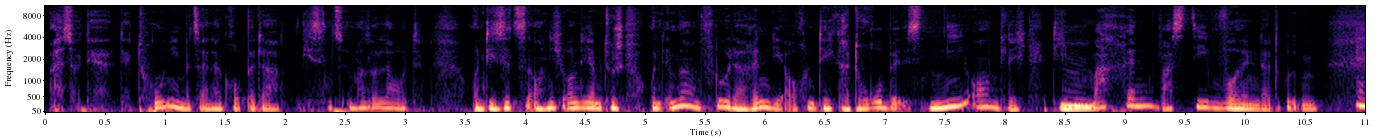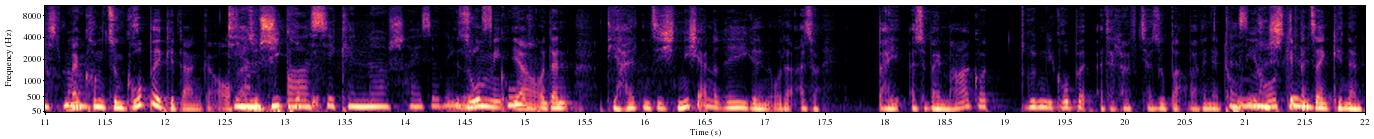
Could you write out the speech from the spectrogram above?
also der, der Toni mit seiner Gruppe da, die sind immer so laut. Und die sitzen auch nicht ordentlich am Tisch. Und immer im Flur, da rennen die auch. Und die Garderobe ist nie ordentlich. Die machen, was die wollen da drüben. Hm. Echt und dann kommt so ein Gruppegedanke auf. Die also haben die Spaß, Gruppe, die Kinder. Scheiße, denen so, geht's gut. ja, und dann, die halten sich nicht an Regeln oder, also bei, also bei Margot drüben die Gruppe, äh, da läuft ja super, aber wenn der Da Toni rausgeht still. mit seinen Kindern,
